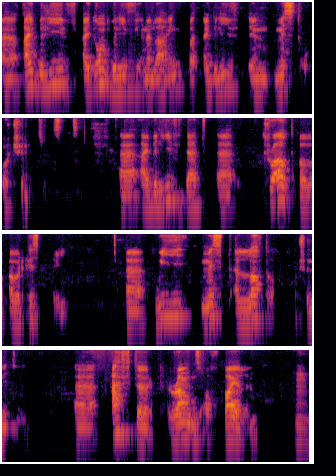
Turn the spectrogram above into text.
Uh, I believe, I don't believe in a line, but I believe in missed opportunities. Uh, I believe that uh, throughout our, our history, uh, we missed a lot of opportunity after rounds of violence mm.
